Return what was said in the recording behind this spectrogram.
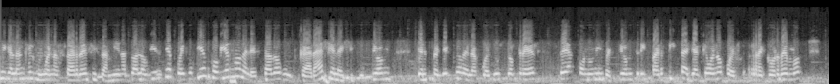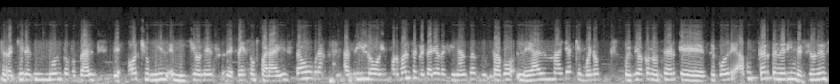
Miguel Ángel? Muy buenas tardes y también a toda la audiencia. Pues el gobierno del estado buscará que la ejecución del proyecto del acueducto 3 sea con una inversión tripartita, ya que, bueno, pues recordemos, se requiere un monto total de 8 mil millones de pesos para esta obra. Así lo informó el secretario de Finanzas, Gustavo Leal Maya, que, bueno, pues dio a conocer que se podría buscar tener inversiones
